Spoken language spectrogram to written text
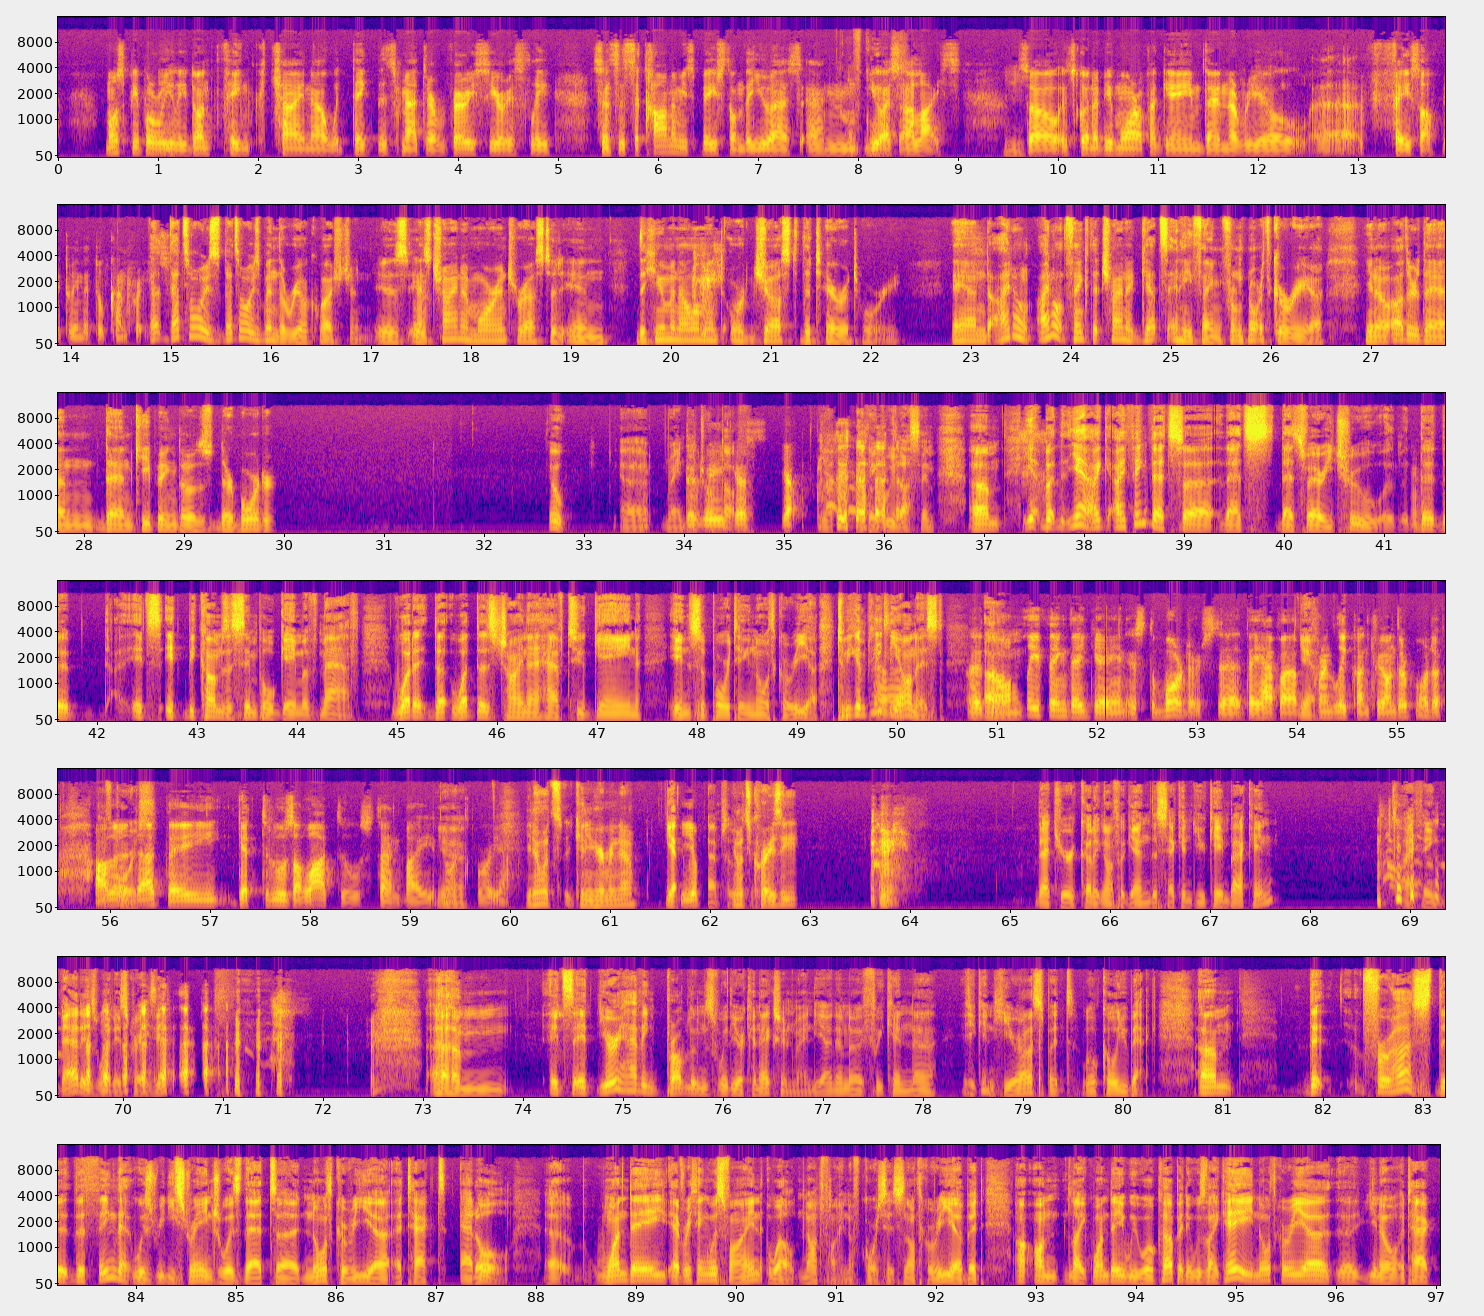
Most people really don't think China would take this matter very seriously, since its economy is based on the U.S. and U.S. allies. Mm. So it's going to be more of a game than a real uh, face-off between the two countries. That, that's always that's always been the real question: is yeah. is China more interested in the human element or just the territory? And I don't I don't think that China gets anything from North Korea, you know, other than than keeping those their border. Oh, uh, Randy dropped off. Yeah, yeah. I think we lost him. Um, yeah, but yeah, I, I think that's uh, that's that's very true. The the it's it becomes a simple game of math. What it, what does China have to gain in supporting North Korea? To be completely uh, honest, uh, the um, only thing they gain is the borders. Uh, they have a yeah. friendly country on their border. Other than that, they get to lose a lot to stand by yeah. North Korea. You know what's? Can you hear me now? Yep. Yep. Absolutely. You know what's crazy? That you're cutting off again the second you came back in. I think that is what is crazy. um, it's it. You're having problems with your connection, Randy. I don't know if we can uh, if you can hear us, but we'll call you back. Um, the for us, the the thing that was really strange was that uh, North Korea attacked at all. Uh, one day everything was fine. Well, not fine, of course. It's North Korea, but uh, on like one day we woke up and it was like, hey, North Korea, uh, you know, attack,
